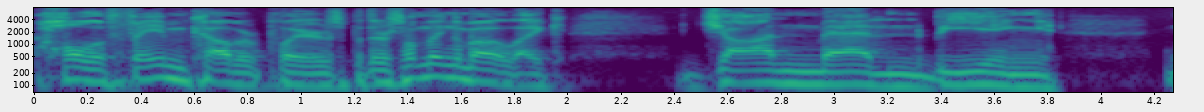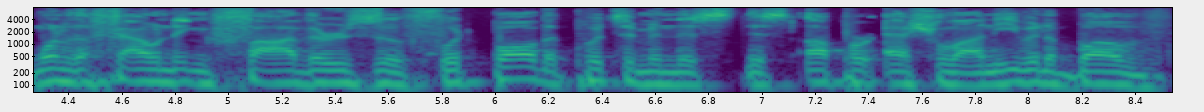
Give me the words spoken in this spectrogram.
Hall of Fame caliber players, but there's something about like John Madden being one of the founding fathers of football that puts him in this this upper echelon, even above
